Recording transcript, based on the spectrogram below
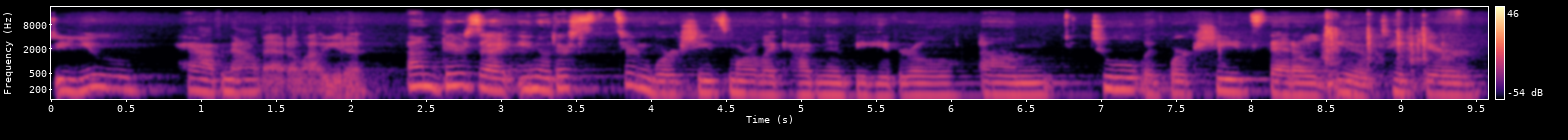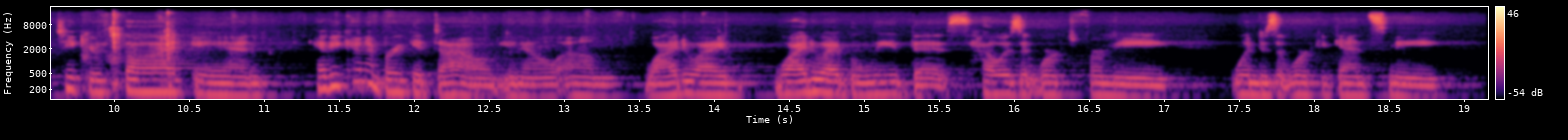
do you have now that allow you to? Um, there's a, you know, there's certain worksheets, more like cognitive behavioral um, tool with worksheets that'll, you know, take your take your thought and have you kind of break it down. You know, um, why do I why do I believe this? How has it worked for me? When does it work against me?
